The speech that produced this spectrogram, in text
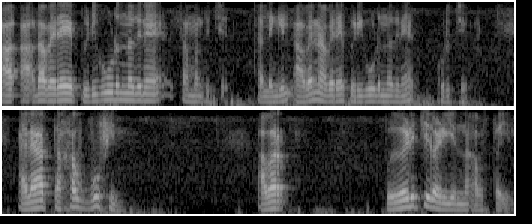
അതവരെ പിടികൂടുന്നതിനെ സംബന്ധിച്ച് അല്ലെങ്കിൽ അവൻ അവരെ പിടികൂടുന്നതിനെ കുറിച്ച്. അല തഹവുഫിൻ അവർ പേടിച്ചു കഴിയുന്ന അവസ്ഥയിൽ.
